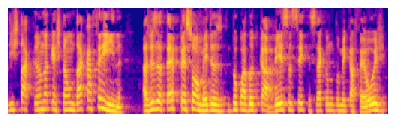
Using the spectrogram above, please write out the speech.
destacando a questão da cafeína. Às vezes até pessoalmente, eu estou com a dor de cabeça, sei, será que eu não tomei café hoje?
